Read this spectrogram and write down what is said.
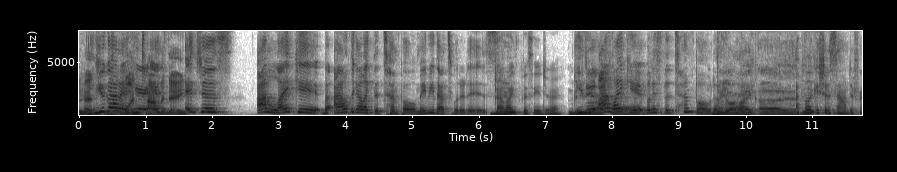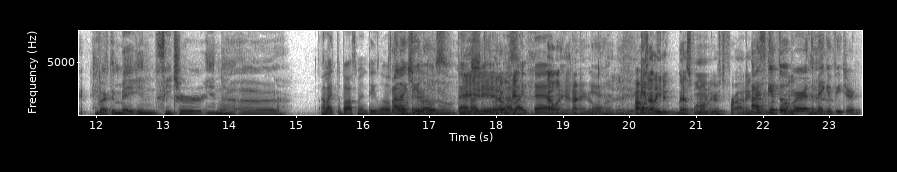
nigga. That's You gotta one hear time it. a day. It just I like it, but I don't think I like the tempo. Maybe that's what it is. I you- like procedure. Do you do? I like it, but it's the tempo though. Do y'all like? uh I do feel like it should have sounded different. you like the Megan feature in Hmm. uh, uh I like the Bossman Dlow. I like Okay, Kilos. you know. That yeah, yeah, shit. yeah, that one I hit. like that. That one hit. I ain't gonna yeah. play that. I'm And- telling you, the best one on there is Friday. I skipped over the Megan feature.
